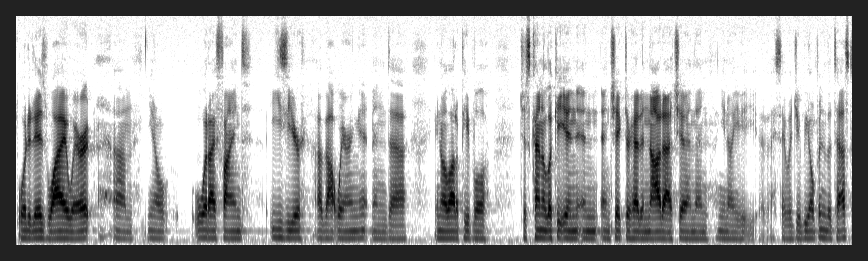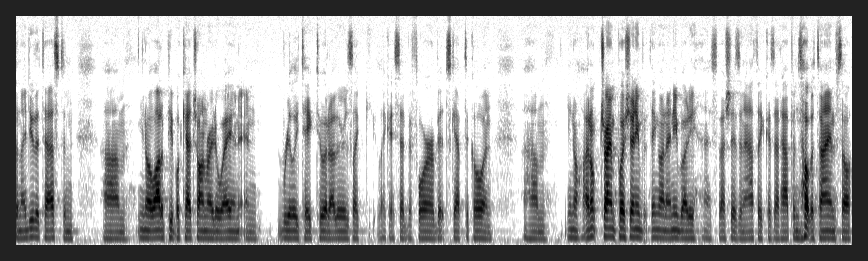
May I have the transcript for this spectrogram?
what it is, why I wear it, um, you know, what I find easier about wearing it. And uh, you know, a lot of people just kind of look at you and, and, and, shake their head and nod at you, and then you know, you, I say, would you be open to the test? And I do the test, and um, you know, a lot of people catch on right away and, and, really take to it. Others, like like I said before, are a bit skeptical, and um, you know, I don't try and push anything on anybody, especially as an athlete, because that happens all the time. So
